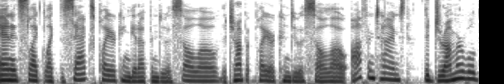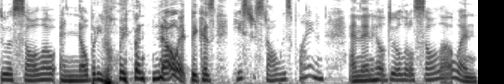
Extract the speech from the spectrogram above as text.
And it's like like the sax player can get up and do a solo, the trumpet player can do a solo. Oftentimes the drummer will do a solo and nobody will even know it because he's just always playing. And then he'll do a little solo and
